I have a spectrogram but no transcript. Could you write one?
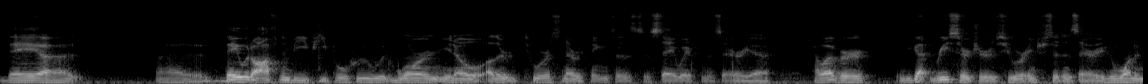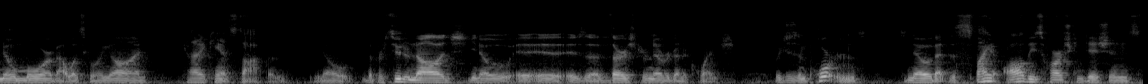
they uh, they would often be people who would warn, you know, other tourists and everything to, to stay away from this area. However, when you got researchers who are interested in this area who want to know more about what's going on, you kind of can't stop them. You know, the pursuit of knowledge, you know, is, is a thirst we're never going to quench, which is important to know that despite all these harsh conditions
